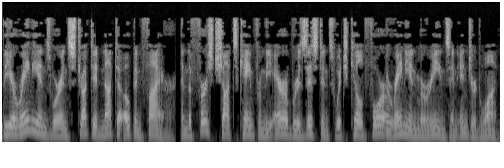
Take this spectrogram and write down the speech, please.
The Iranians were instructed not to open fire, and the first shots came from the Arab resistance which killed four Iranian Marines and injured one.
